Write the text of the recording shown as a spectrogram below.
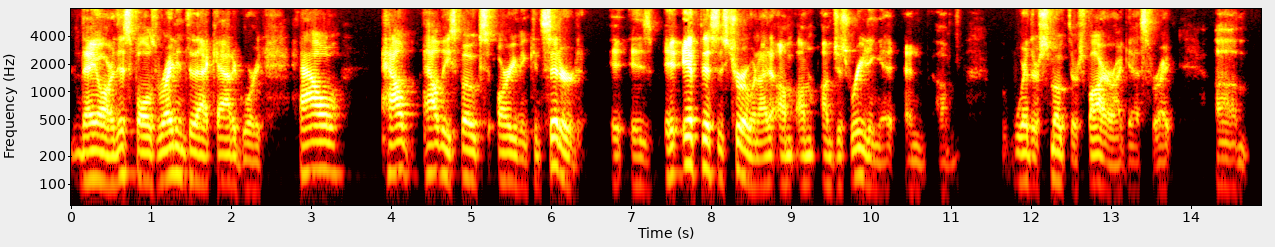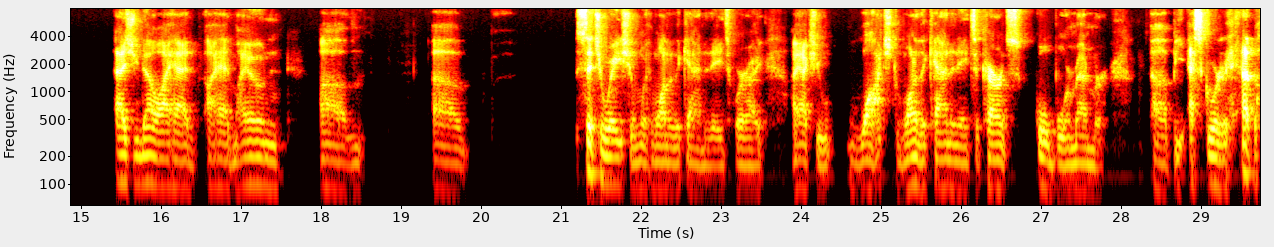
they are. This falls right into that category. How how how these folks are even considered is if this is true, and I, I'm I'm I'm just reading it, and um, where there's smoke, there's fire, I guess, right? Um, as you know, I had I had my own um, uh, situation with one of the candidates where I I actually watched one of the candidates, a current school board member, uh, be escorted out of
